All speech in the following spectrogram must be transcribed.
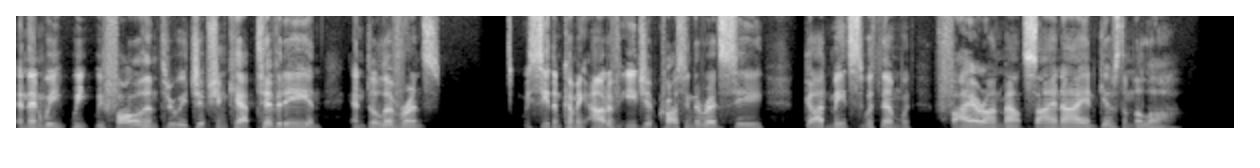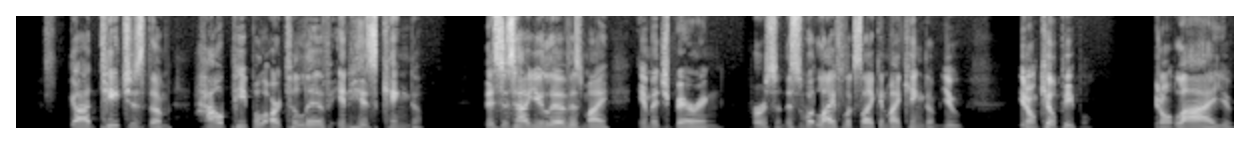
and then we, we, we follow them through Egyptian captivity and, and deliverance. We see them coming out of Egypt, crossing the Red Sea. God meets with them with fire on Mount Sinai and gives them the law. God teaches them how people are to live in his kingdom. This is how you live as my image bearing person. This is what life looks like in my kingdom. You, you don't kill people. You don't lie. You,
